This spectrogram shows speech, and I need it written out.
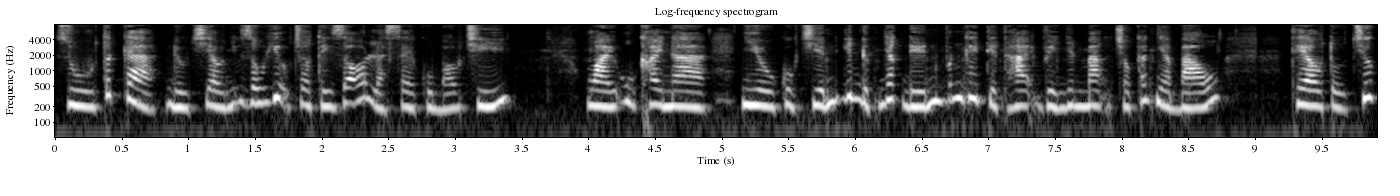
dù tất cả đều treo những dấu hiệu cho thấy rõ là xe của báo chí. Ngoài Ukraine, nhiều cuộc chiến ít được nhắc đến vẫn gây thiệt hại về nhân mạng cho các nhà báo. Theo tổ chức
